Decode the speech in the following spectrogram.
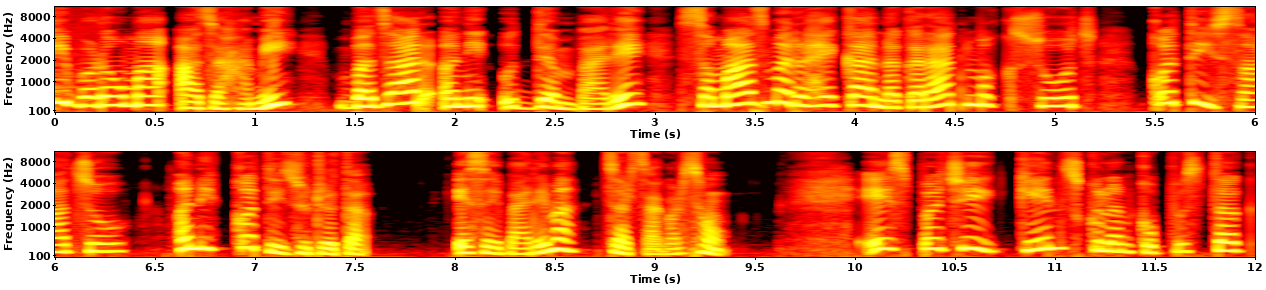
अघि बढौँमा आज हामी बजार अनि उद्यमबारे समाजमा रहेका नकारात्मक सोच कति साँचो अनि कति झुटो त यसै बारेमा चर्चा गर्छौं। यसपछि केन स्कुलनको पुस्तक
